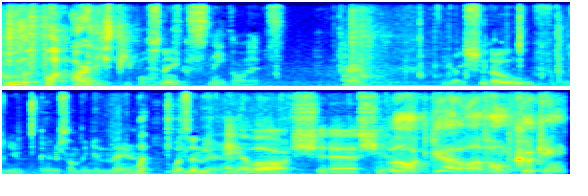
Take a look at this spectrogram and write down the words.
Who the fuck are these people? Snake. A snake on it. Okay. You got a stove. You there's something in there. What? What's do in we there? Have oh shit ass shit. Oh god, I love home cooking.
